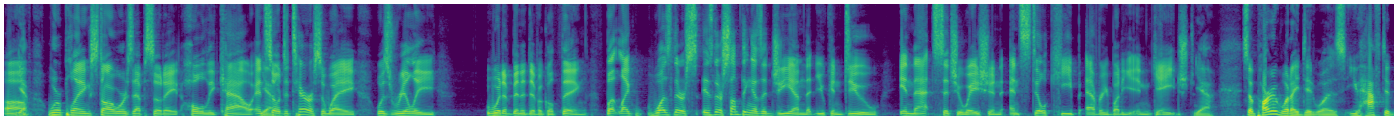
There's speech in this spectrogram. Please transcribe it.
of Yeah. we're playing Star Wars Episode Eight, holy cow! And Yeah. so to tear us away was really would have been a difficult thing. But like, was there is there something as a GM that you can do in that situation and still keep everybody engaged? Yeah. So part of what I did was you have to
